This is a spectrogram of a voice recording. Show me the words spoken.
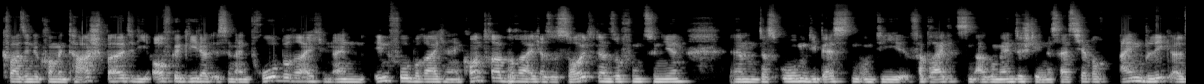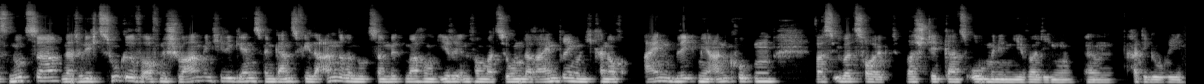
quasi eine Kommentarspalte, die aufgegliedert ist in einen Pro-Bereich, in einen Info-Bereich, in einen Kontra-Bereich. Also es sollte dann so funktionieren, ähm, dass oben die besten und die verbreitetsten Argumente stehen. Das heißt, ich habe auf einen Blick als Nutzer natürlich Zugriff auf eine Schwarmintelligenz, wenn ganz viele andere Nutzer mitmachen und ihre Informationen da reinbringen. Und ich kann auch einen Blick mir angucken, was überzeugt, was steht ganz oben in den jeweiligen ähm, Kategorien.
